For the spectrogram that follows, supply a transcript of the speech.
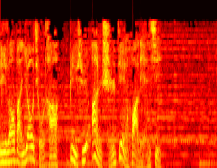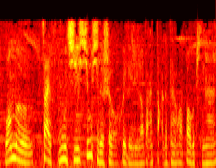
李老板要求他必须按时电话联系。王某在服务区休息的时候，会给李老板打个电话报个平安，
